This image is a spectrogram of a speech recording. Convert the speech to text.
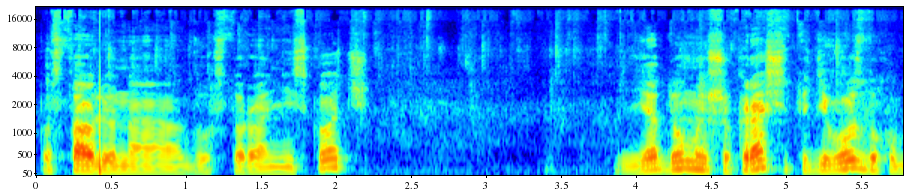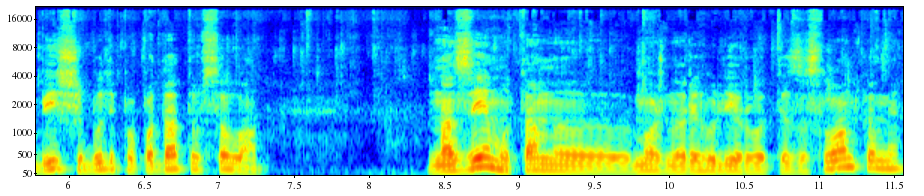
поставлю на двосторонній скотч. Я думаю, що краще тоді воздуху більше буде попадати в салон. На зиму там е, можна регулювати заслонками.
